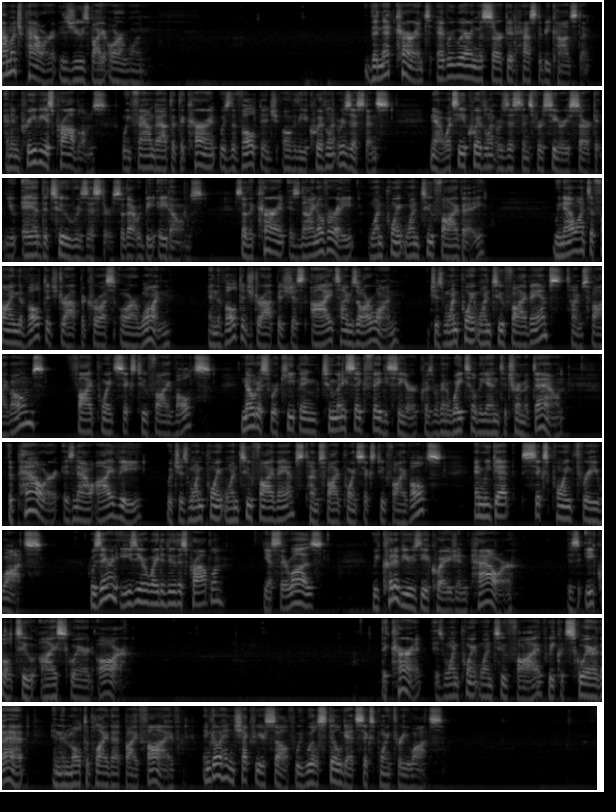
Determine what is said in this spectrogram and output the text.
How much power is used by R1? The net current everywhere in the circuit has to be constant. And in previous problems, we found out that the current was the voltage over the equivalent resistance. Now, what's the equivalent resistance for a series circuit? You add the two resistors, so that would be 8 ohms. So the current is 9 over 8, 1.125A. We now want to find the voltage drop across R1, and the voltage drop is just I times R1, which is 1.125 amps times 5 ohms, 5.625 volts. Notice we're keeping too many sig figs here because we're going to wait till the end to trim it down. The power is now IV, which is 1.125 amps times 5.625 volts, and we get 6.3 watts. Was there an easier way to do this problem? Yes, there was. We could have used the equation power is equal to I squared R. The current is 1.125. We could square that and then multiply that by 5. And go ahead and check for yourself. We will still get 6.3 watts.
